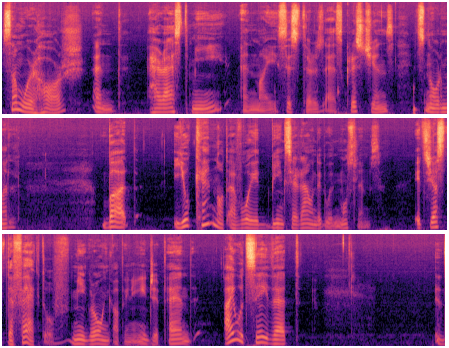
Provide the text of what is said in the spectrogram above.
Some were harsh and harassed me and my sisters as Christians. It's normal. But you cannot avoid being surrounded with Muslims. It's just the fact of me growing up in Egypt. And I would say that th-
